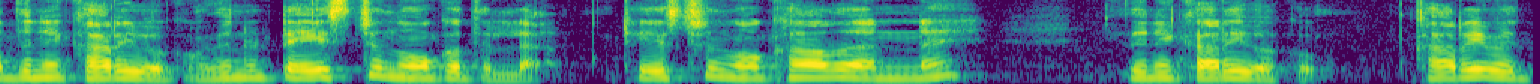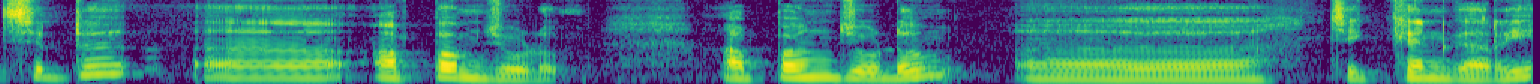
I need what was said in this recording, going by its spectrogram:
അതിനെ കറി വെക്കും. ഇതിന് ടേസ്റ്റ് നോക്കത്തില്ല. ടേസ്റ്റ് നോക്കാതെ തന്നെ ഇതിനെ കറി വെക്കും. കറി വെച്ചിട്ട് അപ്പം ചൂടും. അപ്പം ചൂടും ചിക്കൻ കറി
